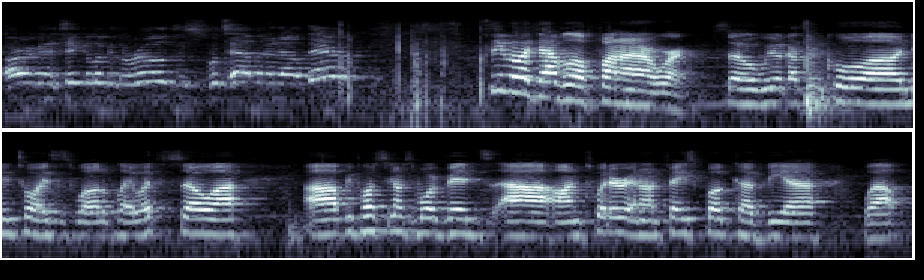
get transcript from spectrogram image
All right, we're going to take a look at the roads. This is what's happening out there. See, we like to have a little fun at our work. So we got some cool uh, new toys as well to play with. So uh, I'll be posting up some more vids uh, on Twitter and on Facebook uh, via, well,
